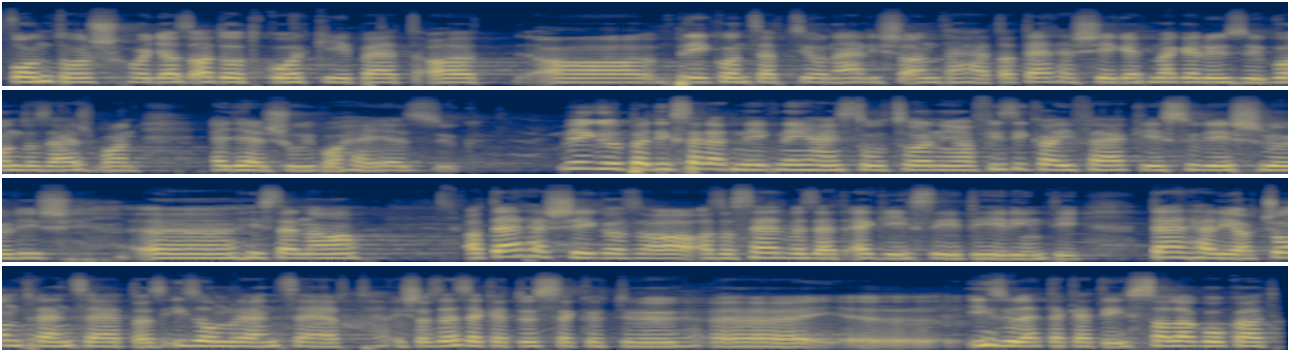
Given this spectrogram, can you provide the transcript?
fontos, hogy az adott korképet a, a prékoncepcionálisan, tehát a terhességet megelőző gondozásban egyensúlyba helyezzük. Végül pedig szeretnék néhány szót szólni a fizikai felkészülésről is, hiszen a, a terhesség az a, az a szervezet egészét érinti. Terheli a csontrendszert, az izomrendszert és az ezeket összekötő ízületeket és szalagokat,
